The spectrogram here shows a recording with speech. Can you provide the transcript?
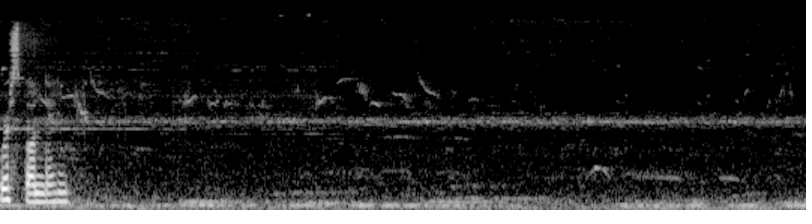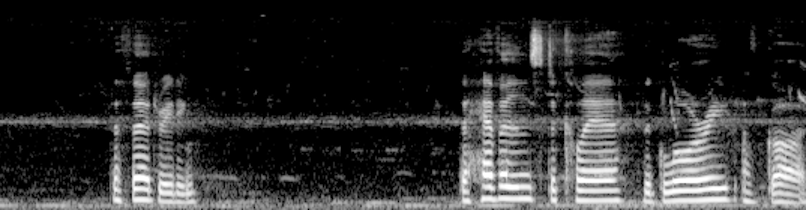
responding. The third reading. The heavens declare the glory of God.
